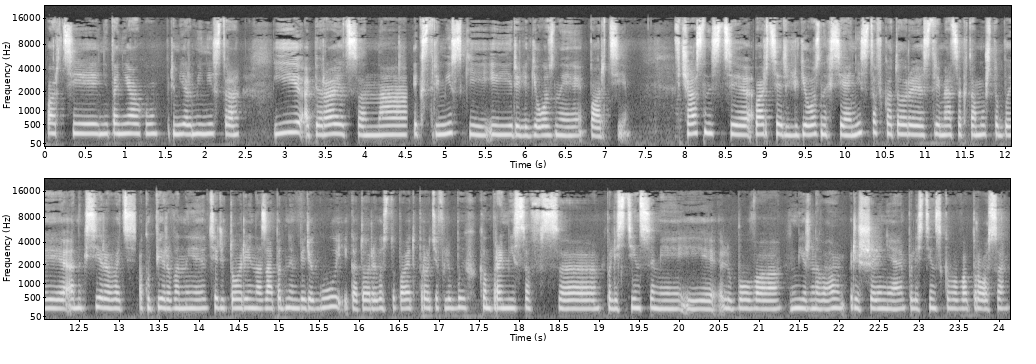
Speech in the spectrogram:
партии Нетаньяху, премьер-министра, и опирается на экстремистские и религиозные партии. В частности, партия религиозных сионистов, которые стремятся к тому, чтобы аннексировать оккупированные территории на западном берегу и которые выступают против любых компромиссов с палестинцами и любого мирного решения палестинского вопроса.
